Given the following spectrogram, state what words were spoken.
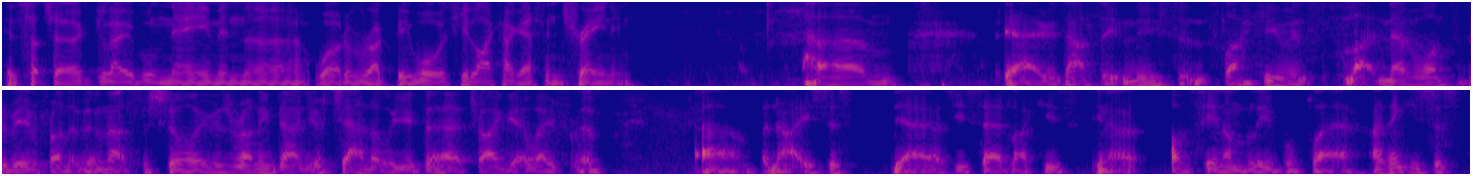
is such a global name in the world of rugby. What was he like, I guess, in training? Um, yeah, he was an absolute nuisance. Like he was like never wanted to be in front of him. That's for sure. He was running down your channel. You'd uh, try and get away from him. Um, but no, he's just yeah, as you said, like he's you know obviously an unbelievable player. I think he's just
